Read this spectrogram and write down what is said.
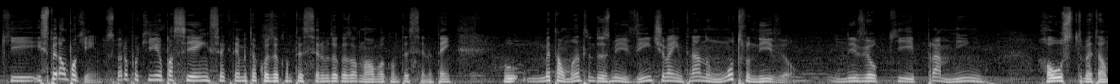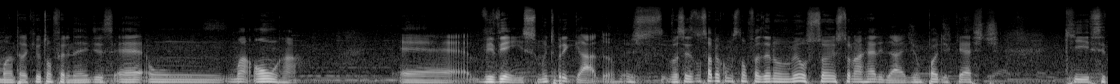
que esperar um pouquinho. Espera um pouquinho, paciência, que tem muita coisa acontecendo, muita coisa nova acontecendo. Tem o Metal Mantra em 2020 vai entrar num outro nível, um nível que para mim, host do Metal Mantra, Kilton Fernandes, é um, uma honra é, viver isso. Muito obrigado. Vocês não sabem como estão fazendo o meu sonho se tornar realidade, um podcast que se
